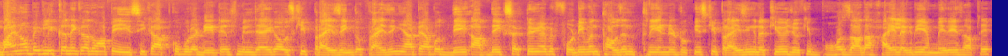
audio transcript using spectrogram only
बाय नाउ पे क्लिक करने का तो वहाँ पे एसी का आपको पूरा डिटेल्स मिल जाएगा, उसकी प्राइसिंग तो प्राइसिंग यहाँ पे आप देख आप देख सकते हो, यहाँ पे forty one thousand three hundred rupees की प्राइसिंग रखी हुई जो कि बहुत ज़्यादा हाई लग रही है मेरे हिसाब से।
